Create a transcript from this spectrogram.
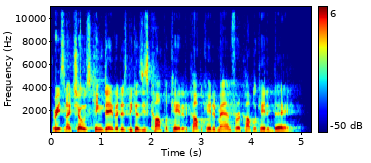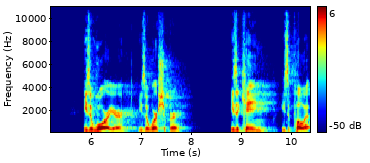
The reason I chose King David is because he's complicated, a complicated man for a complicated day. He's a warrior, he's a worshiper, he's a king, he's a poet.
